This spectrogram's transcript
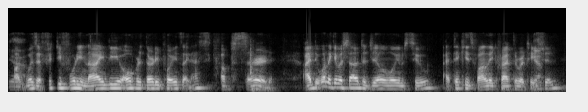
Yeah. Uh, was it 50, 40, 90 over 30 points? Like that's absurd. I do want to give a shout out to Jalen Williams too. I think he's finally cracked the rotation, yep.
